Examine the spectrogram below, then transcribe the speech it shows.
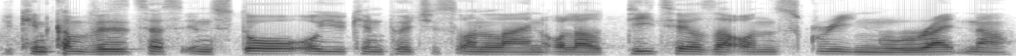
you can come visit us in store or you can purchase online. All our details are on screen right now.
